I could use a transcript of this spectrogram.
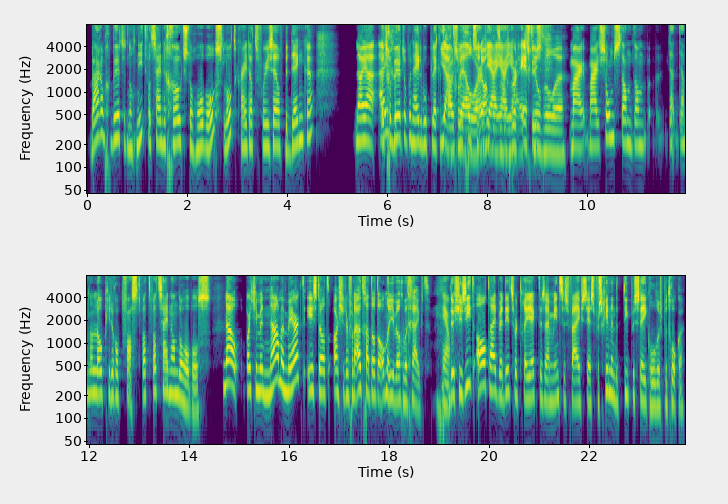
Waarom gebeurt het nog niet? Wat zijn de grootste hobbels? Lot, kan je dat voor jezelf bedenken? Nou ja, Het gebeurt op een heleboel plekken ja, trouwens wel hoor. Ja, ja, ja, gebeurt echt heel veel. eh, Maar, maar soms dan, dan, dan, dan loop je erop vast. Wat, wat zijn dan de hobbels? Nou, wat je met name merkt is dat als je ervan uitgaat dat de ander je wel begrijpt. Ja. Dus je ziet altijd bij dit soort trajecten zijn minstens vijf, zes verschillende type stakeholders betrokken.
